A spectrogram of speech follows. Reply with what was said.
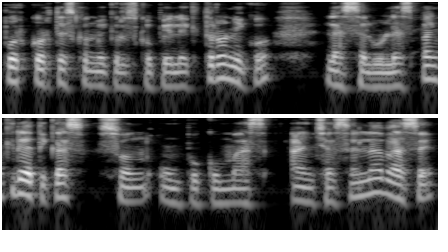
por cortes con microscopio electrónico, las células pancreáticas son un poco más anchas en la base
